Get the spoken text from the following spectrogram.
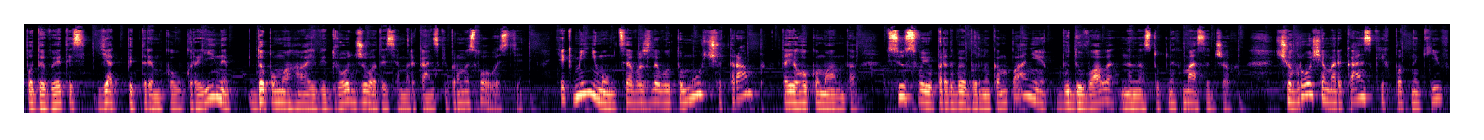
подивитись, як підтримка України допомагає відроджуватися американській промисловості. Як мінімум, це важливо тому, що Трамп та його команда всю свою передвиборну кампанію будували на наступних меседжах, що гроші американських платників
